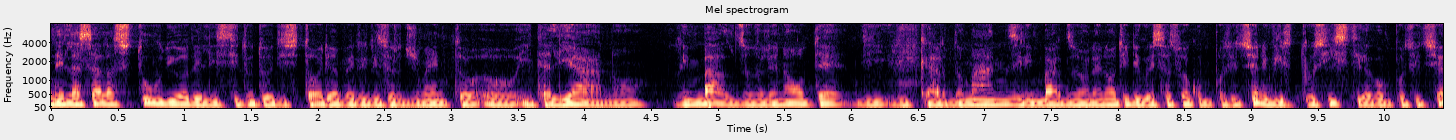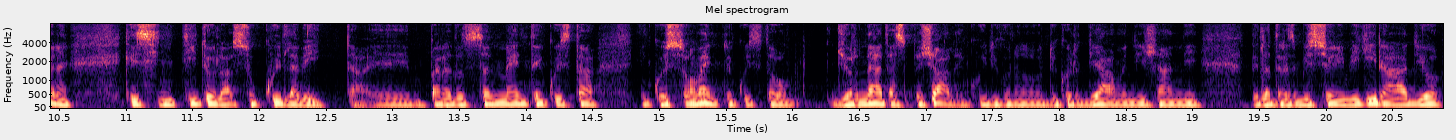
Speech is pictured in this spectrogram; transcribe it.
Nella sala studio dell'Istituto di Storia per il Risorgimento oh, Italiano rimbalzano le note di Riccardo Manzi, rimbalzano le note di questa sua composizione, virtuosistica composizione che si intitola Su quella vetta. E paradossalmente in, questa, in questo momento, in questa giornata speciale in cui ricordiamo i dieci anni della trasmissione Wiki Radio,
